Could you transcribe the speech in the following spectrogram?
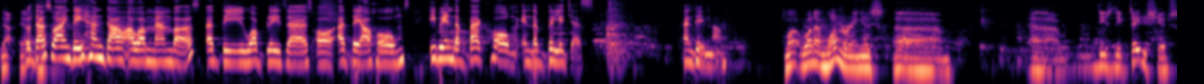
yeah, yeah. So that's why they hand down our members at the workplaces or at their homes, even the back home in the villages until now. What, what I'm wondering is um, uh, these dictatorships,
